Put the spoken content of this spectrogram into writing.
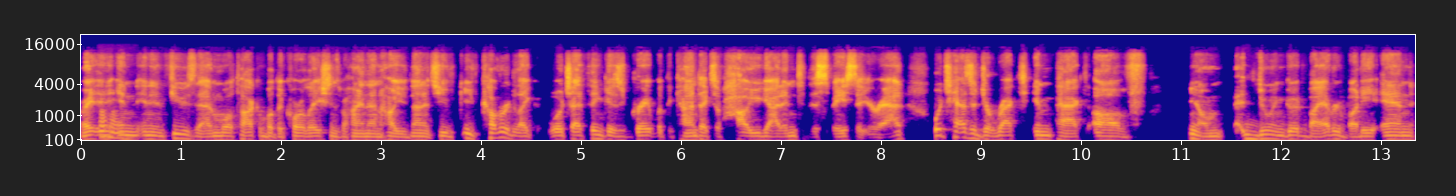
right? Mm-hmm. And, and, and, infuse that, and we'll talk about the correlations behind that and how you've done it. So you've you've covered like, which I think is great with the context of how you got into the space that you're at, which has a direct impact of you know doing good by everybody and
